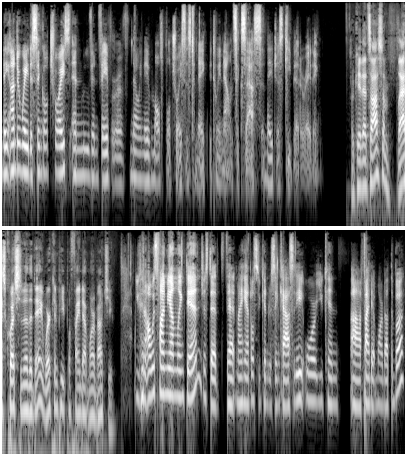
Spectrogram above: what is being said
they underweight a single choice and move in favor of knowing they have multiple choices to make between now and success and they just keep iterating. Okay that's awesome. Last question of the day. Where can people find out more about you? You can always find me on linkedin just at, at my handle sukhinder singh cassidy or you can uh, find out more about the book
